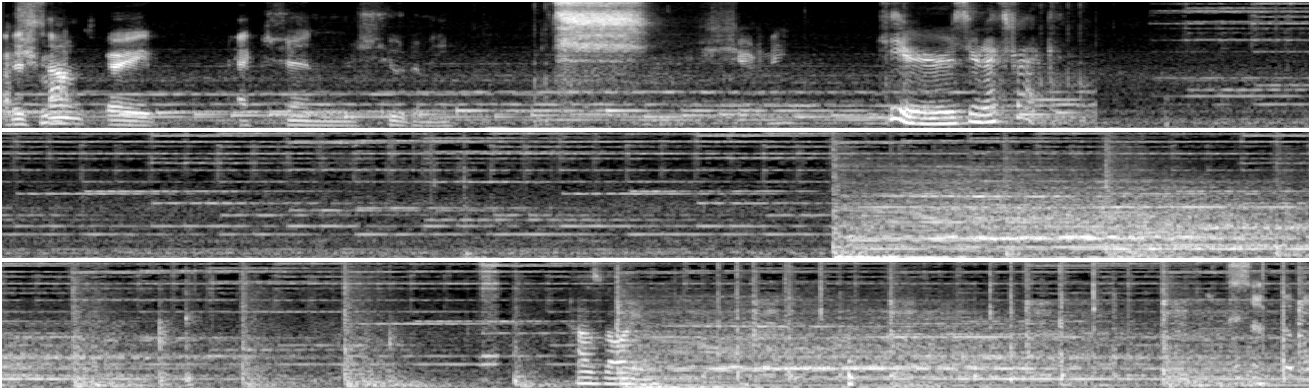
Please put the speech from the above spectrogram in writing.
A This shmup. sounds very action shoot me. Shoot. Here's your next track. How's volume? Acceptable.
